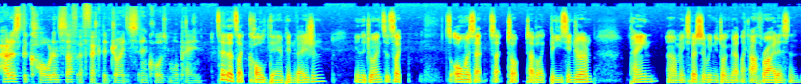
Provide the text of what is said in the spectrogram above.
how does the cold and stuff affect the joints and cause more pain? I'd say that's like cold damp invasion in the joints. It's like it's almost that type of like Bi syndrome pain, um, especially when you're talking about like arthritis and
